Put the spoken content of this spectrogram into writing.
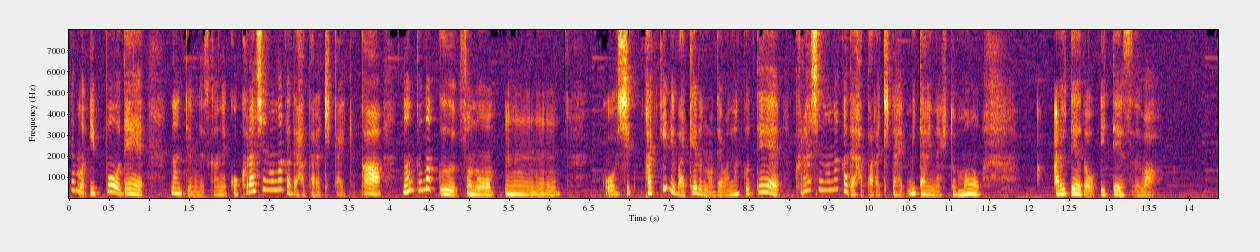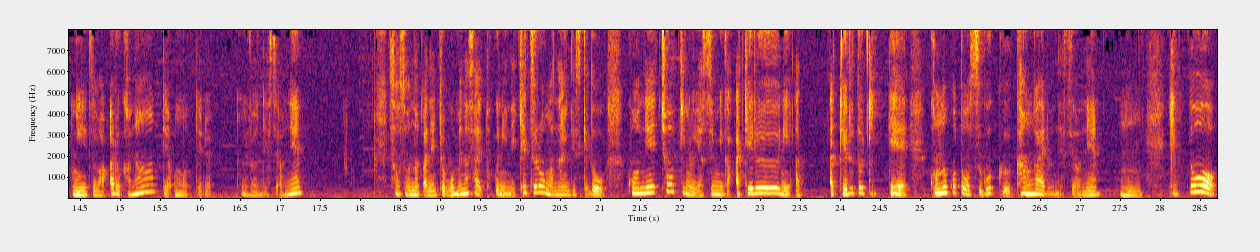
でも一方で何て言うんですかねこう暮らしの中で働きたいとかなんとなくそのうんこうしパッキリ分けるのではなくて暮らしの中で働きたいみたいな人もある程度一定数はニーズはあるかなって思ってるるんですよね。そうそうなんかね今日ごめんなさい特にね結論はないんですけどこうね長期の休みが明けるにあ明ける時ってこのことをすごく考えるんですよね。うん、きっと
